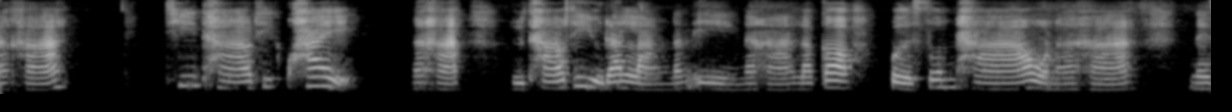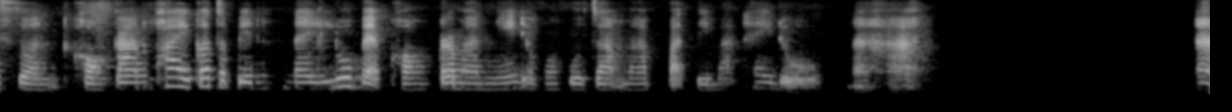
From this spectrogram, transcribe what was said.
นะคะ ที่เท้าที่ไขว้ นะคะ หรือเท้าที่อยู่ด้านหลังนั่นเองนะคะ แล้วก็เปิดส้นเท้านะคะ ในส่วนของการไขว้ก็จะเป็นในรูปแบบของประมาณนี้ เดี๋ยวคุณครูจะมาปฏิบัติให้ดูนะคะอะ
